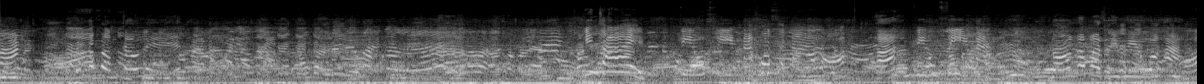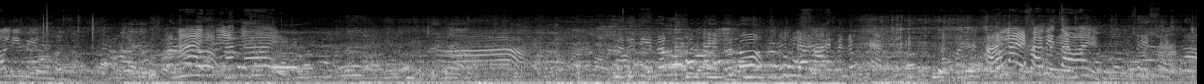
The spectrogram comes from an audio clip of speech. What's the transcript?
ลักเป็นขนมเกาหลีค่ะ พี่จอยฟิลฟิล์มนะโฆษณาเหรอ ฮะ ฟิลฟิล์มอะ น้องเข้ามารีวิวอะค่ะ อ๋อรีวิวได้เรียบเลย ถือดีๆ นะลูกเป็นนะลูกไม่มีอะไรเป็นน้ำแข็งขายอะไรคะพี่จอยสี่สิบค่ะ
